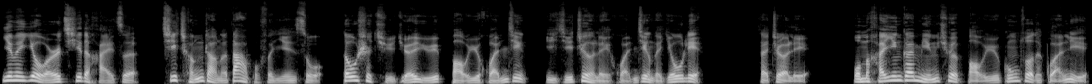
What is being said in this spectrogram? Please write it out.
因为幼儿期的孩子，其成长的大部分因素都是取决于保育环境以及这类环境的优劣。在这里，我们还应该明确，保育工作的管理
